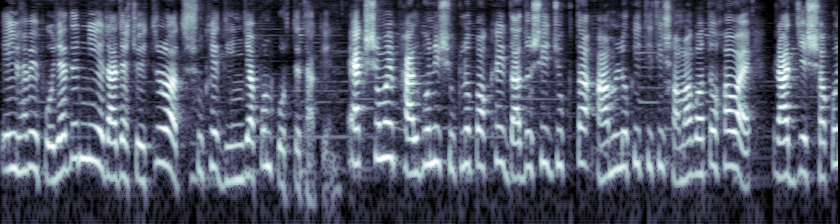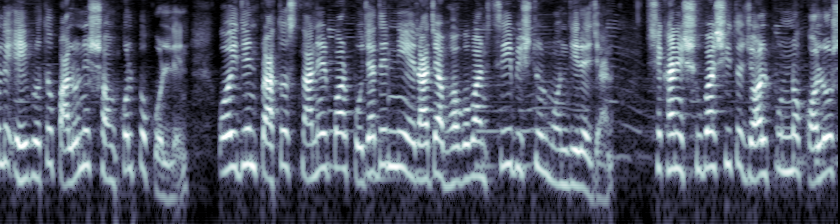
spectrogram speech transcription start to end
এইভাবে প্রজাদের নিয়ে রাজা চৈত্ররথ সুখে দিন যাপন করতে থাকেন। একসময় ফাল্গুনী শুক্লপক্ষের দ্বাদশী যুক্তা আমলকি তিথি সমাগত হওয়ায় রাজ্যের সকলে এই ব্রত পালনের সংকল্প করলেন। ওই দিন প্রাতঃ স্নানের পর প্রজাদের নিয়ে রাজা ভগবান শ্রী বিষ্ণুর মন্দিরে যান। সেখানে সুবাসিত জলপূর্ণ কলস,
